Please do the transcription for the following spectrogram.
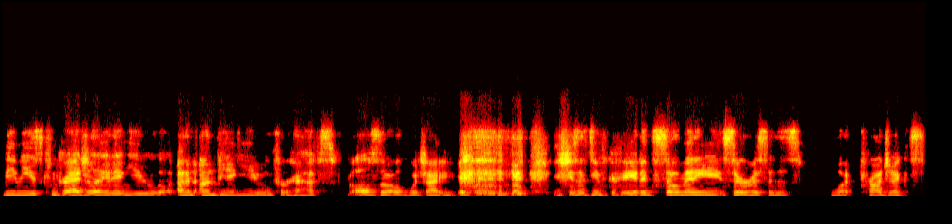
Mimi is congratulating you on, on being you, perhaps also, which I, she says you've created so many services. What projects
